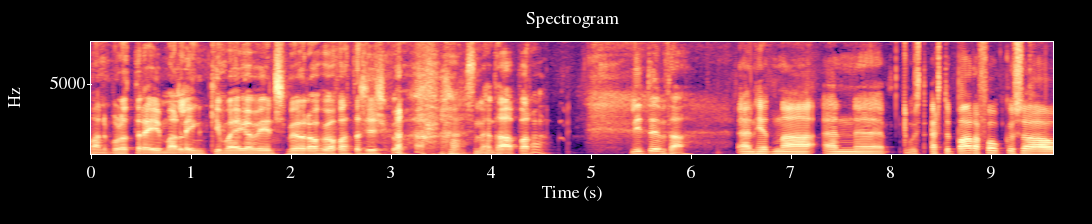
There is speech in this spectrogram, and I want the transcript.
mann er búin að dreyma lengi með eiga vinn sem hefur áhuga á fantasy sko. en það er bara lítið um það En hérna, en uh, þú veist, ertu bara að fókusa á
